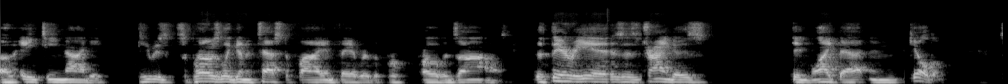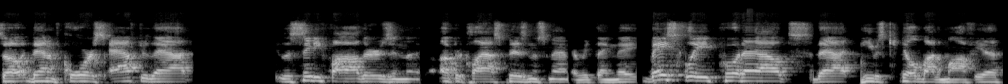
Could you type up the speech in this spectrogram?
of 1890. He was supposedly going to testify in favor of the Provenzanos. The theory is, is Trangas didn't like that and killed him. So then, of course, after that, the city fathers and the upper class businessmen, everything, they basically put out that he was killed by the mafia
